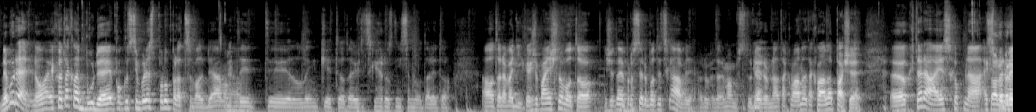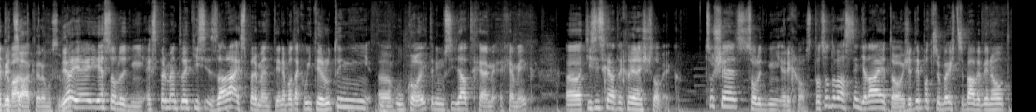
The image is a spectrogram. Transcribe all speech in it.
Nebude, no, jako takhle bude, pokud s ním bude spolupracovat, já mám ty, ty linky, tyjo, to je vždycky hrozný se mnou tady to. Ale to nevadí. Každopádně šlo o to, že to je prostě robotická, tady mám studie rovna, takováhle, takováhle paže, která je schopná experimentovat. bicák, říct. je, je solidní, experimentuje tisíc, zvládá experimenty, nebo takový ty rutinní uh, úkoly, který musí dělat chemi, chemik, uh, tisíckrát rychleji než člověk. Což je solidní rychlost. To, co to vlastně dělá, je to, že ty potřebuješ třeba vyvinout,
